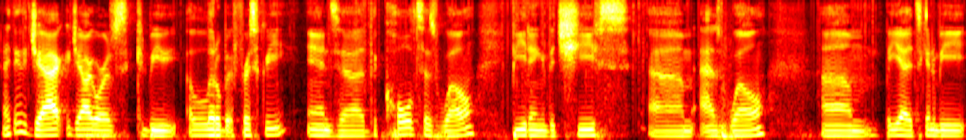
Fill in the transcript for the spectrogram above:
And I think the Jag- Jaguars could be a little bit frisky, and uh, the Colts as well, beating the Chiefs um, as well. Um, but yeah, it's going to be,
